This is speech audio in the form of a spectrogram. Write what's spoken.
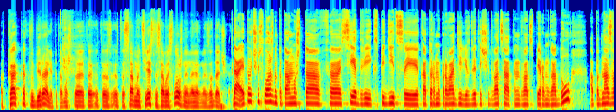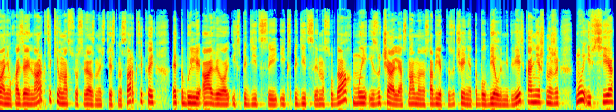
А как, как выбирали? Потому что это, это, это самая интересная, самая сложная, наверное, задача. Да, это очень сложно, потому что все две экспедиции, которые мы проводили в 2020-2021 году, а под названием «Хозяин Арктики», у нас все связано, естественно, с Арктикой, это были авиаэкспедиции и экспедиции на судах. Мы изучали, основной у нас объект изучения, это был белый медведь, конечно же, ну и все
